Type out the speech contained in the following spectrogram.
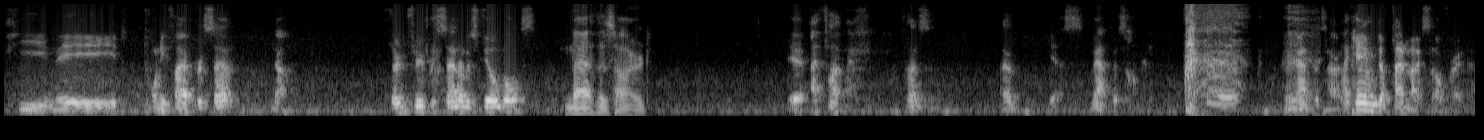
he made 25%. No, 33% of his field goals. Math is hard. Yeah, I thought, I thought I, yes, math is hard. math is hard. I can't even defend myself right now.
